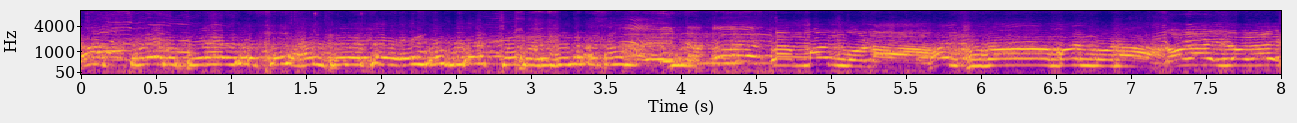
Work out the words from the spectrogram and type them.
রাষ্ট্রের বিরল রাষ্ট্রের হাল ফেরেছে এই অভিযোগ মানবো না মানছি না মানবো না লড়াই লড়াই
